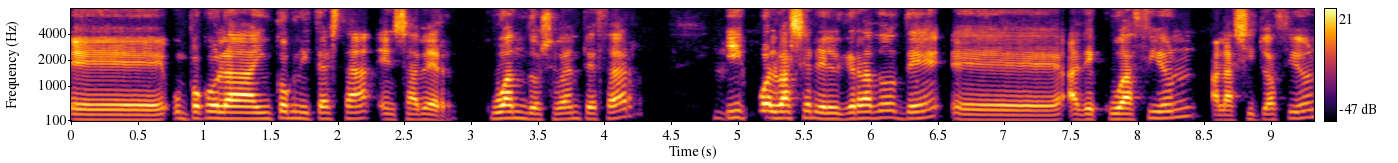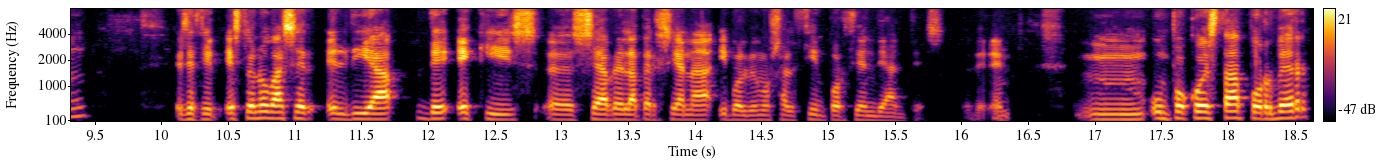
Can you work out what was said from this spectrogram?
Eh, un poco la incógnita está en saber cuándo se va a empezar hmm. y cuál va a ser el grado de eh, adecuación a la situación es decir, esto no va a ser el día de X, eh, se abre la persiana y volvemos al 100% de antes. Mm, un poco está por ver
